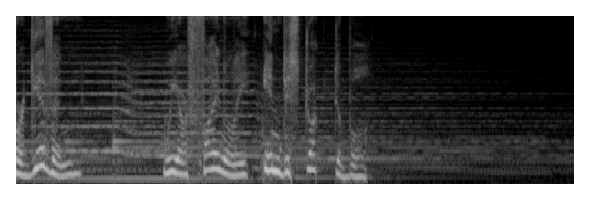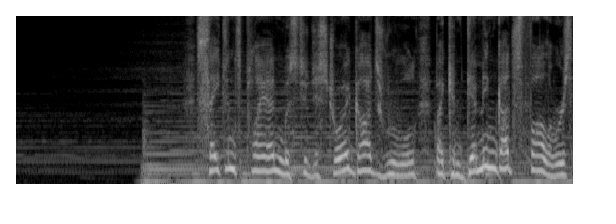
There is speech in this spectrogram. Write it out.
forgiven, we are finally indestructible. Satan's plan was to destroy God's rule by condemning God's followers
